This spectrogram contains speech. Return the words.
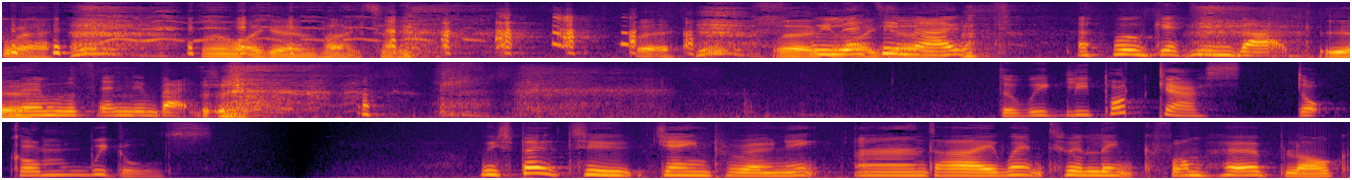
where? where am I going back to? where, where we let I him go? out, and we'll get him back, yeah. and then we'll send him back. the Wiggly Podcast dot com wiggles. We spoke to Jane Perrone, and I went to a link from her blog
